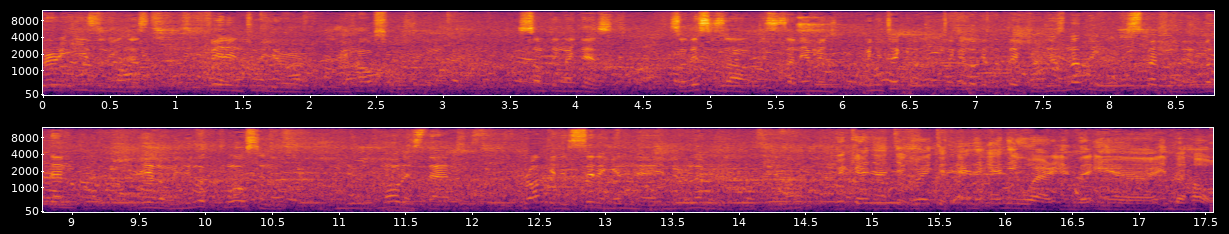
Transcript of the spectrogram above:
very easily just fit into your, your household. Something like this. So this is a this is an image. When you take a, take a look at the picture, there's nothing special there. But then, you know, when you look close enough, you notice that Rokid is sitting in there in the living room. You know? We can integrate it any, anywhere in the uh, in the home.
